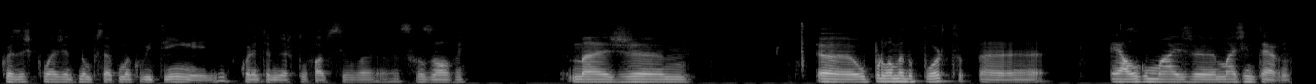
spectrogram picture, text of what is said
coisas que a gente não percebe como a Cubitim e 40 milhões pelo Fábio Silva se resolvem. Mas o problema do Porto é algo mais, mais interno.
